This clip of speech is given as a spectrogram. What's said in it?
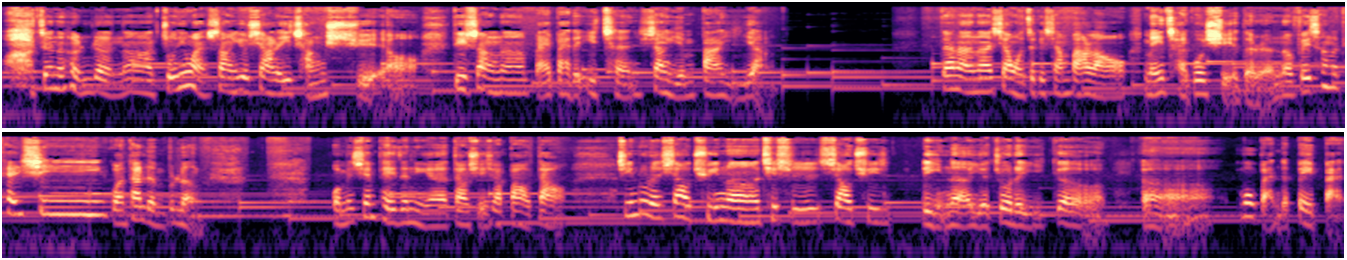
哇，真的很冷啊！昨天晚上又下了一场雪哦，地上呢白白的一层，像盐巴一样。当然呢，像我这个乡巴佬没踩过雪的人呢，非常的开心，管他冷不冷。我们先陪着女儿到学校报到，进入了校区呢，其实校区里呢也做了一个呃木板的背板，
